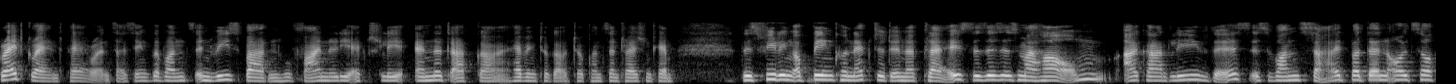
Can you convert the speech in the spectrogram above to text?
great grandparents, I think the ones in Wiesbaden who finally actually ended up going, having to go to a concentration camp this feeling of being connected in a place. This is my home. I can't leave this is one side, but then also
